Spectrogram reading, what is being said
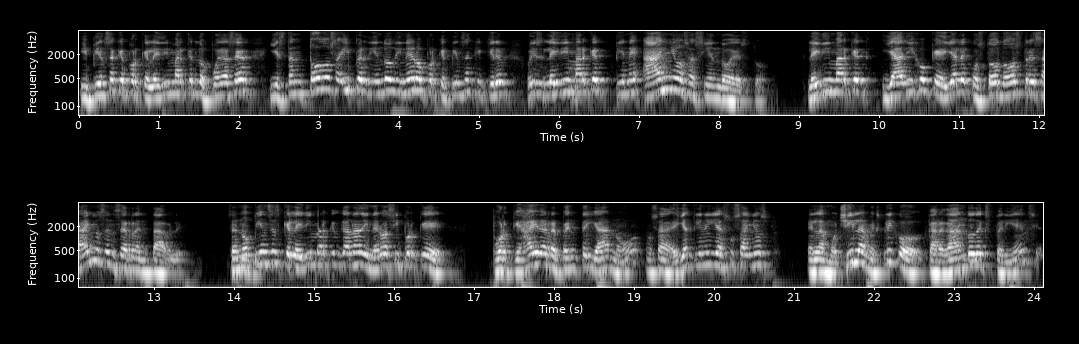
Y piensa que porque Lady Market lo puede hacer y están todos ahí perdiendo dinero porque piensan que quieren, oye, Lady Market tiene años haciendo esto. Lady Market ya dijo que ella le costó dos, tres años en ser rentable. O sea, no pienses que Lady Market gana dinero así porque, porque, ay, de repente ya, ¿no? O sea, ella tiene ya sus años en la mochila, me explico, cargando de experiencia.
